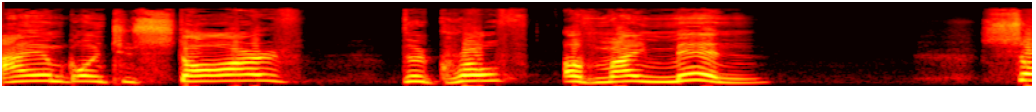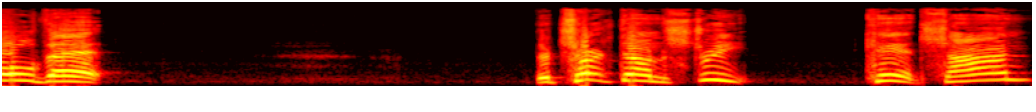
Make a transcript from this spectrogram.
I am going to starve the growth of my men so that the church down the street can't shine.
